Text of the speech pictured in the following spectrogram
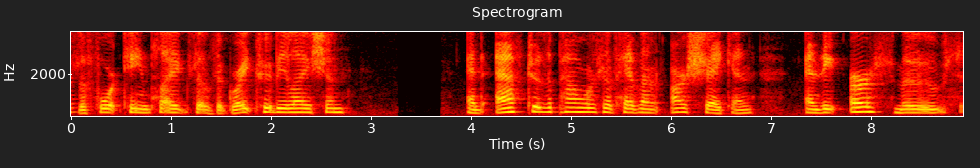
the fourteen plagues of the Great Tribulation, and after the powers of heaven are shaken, and the earth moves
